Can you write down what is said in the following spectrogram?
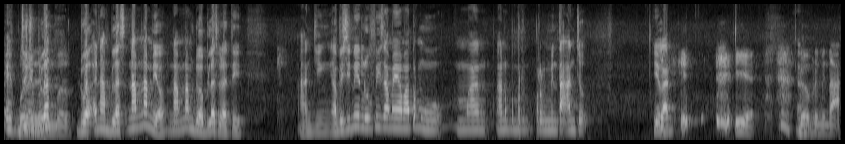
Eh, bola 17 2 eh, 16 66 yo. 66 12 berarti. Anjing. Habis ini Luffy sama Yamato mau anu permintaan, Cuk. Iya kan? iya. Dua permintaan.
